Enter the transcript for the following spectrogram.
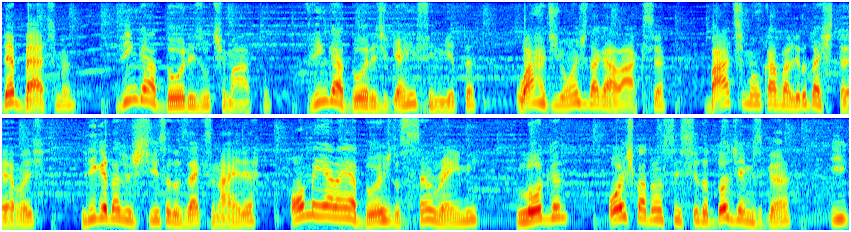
The Batman, Vingadores Ultimato, Vingadores de Guerra Infinita, Guardiões da Galáxia, Batman o Cavaleiro das Trevas, Liga da Justiça do Zack Snyder, Homem-Aranha 2 do Sam Raimi, Logan, O Esquadrão Suicida do James Gunn e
